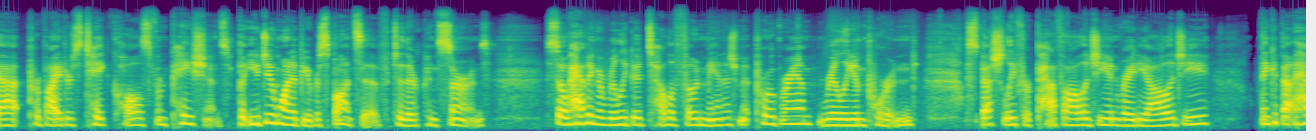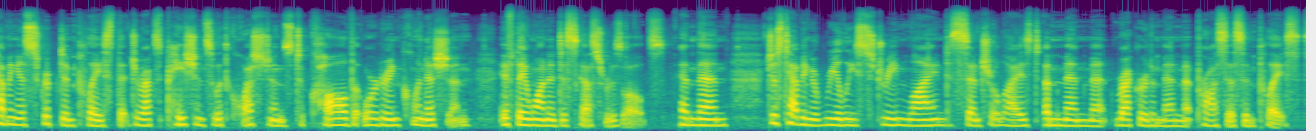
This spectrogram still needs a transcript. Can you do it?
that providers take calls from patients, but you do want to be responsive to their concerns. So, having a really good telephone management program, really important, especially for pathology and radiology. Think about having a script in place that directs patients with questions to call the ordering clinician if they want to discuss results. And then just having a really streamlined, centralized amendment, record amendment process in place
